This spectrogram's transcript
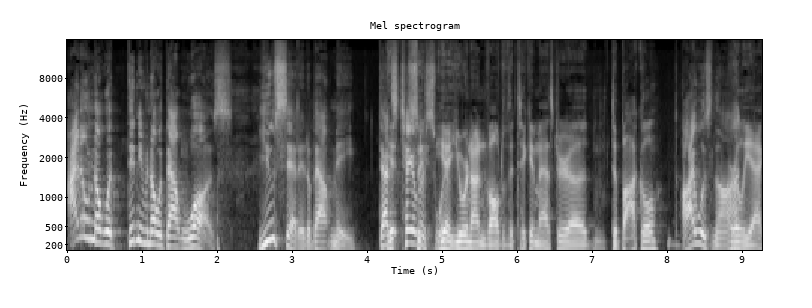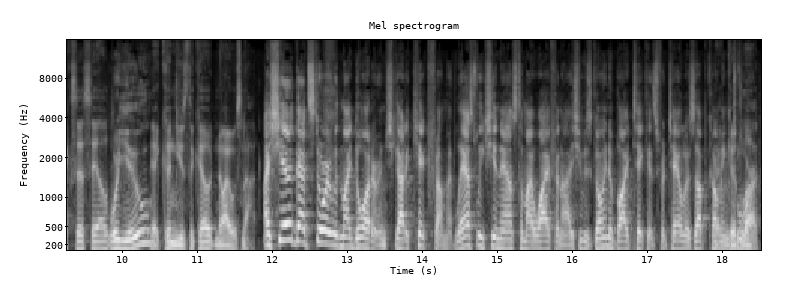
I don't know what. Didn't even know what that was. You said it about me. That's Yeah, Taylor so- Swift. Yeah, you were not involved with the Ticketmaster uh, debacle, I was not. early access sale. Were you? Yeah, couldn't use the code. No, I was not. I shared that story with my daughter, and she got a kick from it. Last week, she announced to my wife and I she was going to buy tickets for Taylor's upcoming Yeah, good tour, luck.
